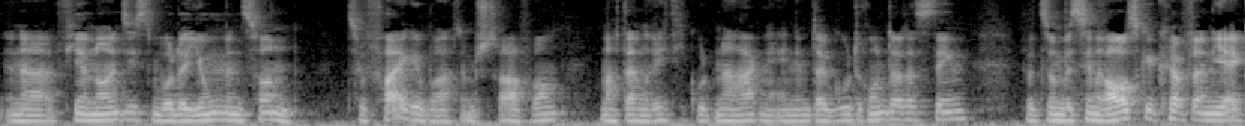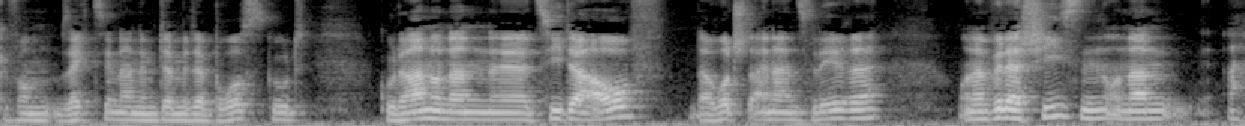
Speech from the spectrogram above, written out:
In der 94. wurde Jungmin Son zu Fall gebracht im Strafraum. Macht da einen richtig guten Haken. Er nimmt da gut runter das Ding. Wird so ein bisschen rausgeköpft an die Ecke vom 16er, nimmt er mit der Brust gut, gut an und dann äh, zieht er auf. Da rutscht einer ins Leere. Und dann will er schießen und dann ach,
